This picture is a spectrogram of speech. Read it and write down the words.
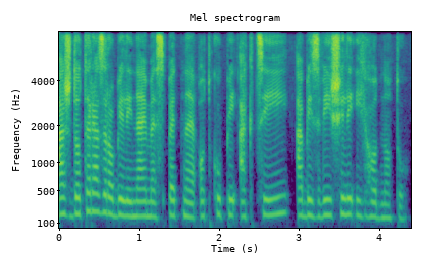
Až doteraz robili najmä spätné odkupy akcií, aby zvýšili ich hodnotu.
